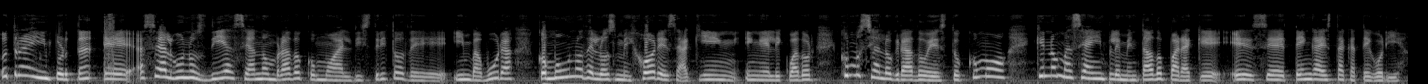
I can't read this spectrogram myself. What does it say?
Otra importante, eh, hace algunos días se ha nombrado como al distrito de Imbabura como uno de los mejores aquí en, el Ecuador. ¿Cómo se ha logrado esto? ¿Cómo, ¿Qué nomás se ha implementado para que eh, se tenga esta categoría?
